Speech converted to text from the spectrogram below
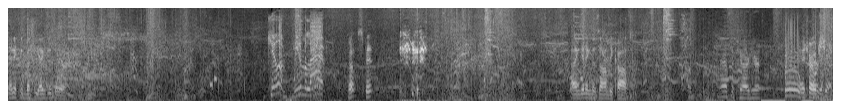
anything but the exit door. Kill him. Eat him alive. Oh, spit. I'm getting the zombie cough. That's a charger. Hey, Oh Charger. shit!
